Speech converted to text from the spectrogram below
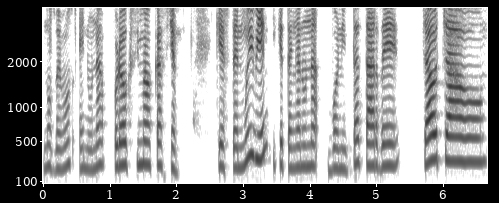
nos vemos en una próxima ocasión. Que estén muy bien y que tengan una bonita tarde. Chao, chao.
